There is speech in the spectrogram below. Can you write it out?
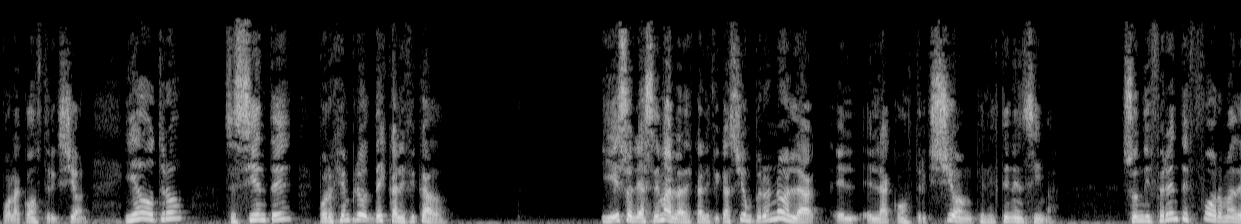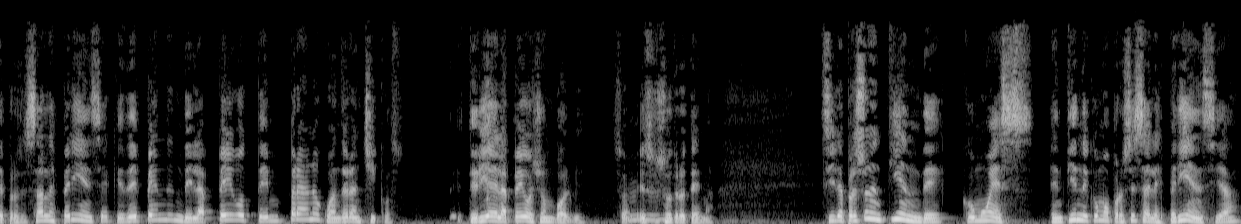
por la constricción. Y a otro se siente, por ejemplo, descalificado. Y eso le hace mal la descalificación, pero no la, el- la constricción que le estén encima. Son diferentes formas de procesar la experiencia que dependen del apego temprano cuando eran chicos. Teoría del apego John Bowlby. Son- Eso es otro tema. Si la persona entiende cómo es, entiende cómo procesa la experiencia,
